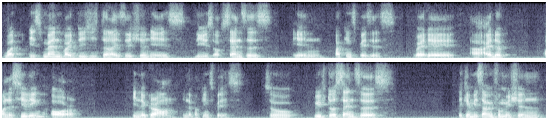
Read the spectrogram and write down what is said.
What is meant by digitalization is the use of sensors in parking spaces where they are either on the ceiling or in the ground in the parking space. So with those sensors, there can be some information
